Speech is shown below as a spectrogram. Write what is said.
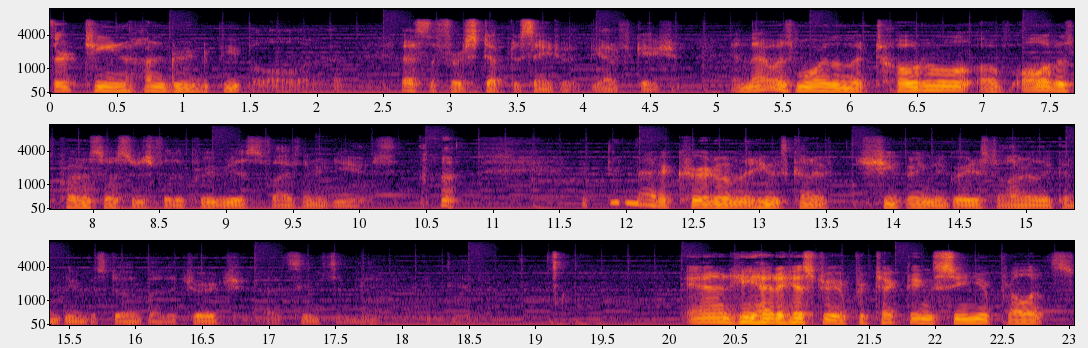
1,300 people. That's the first step to sainthood, beatification. And that was more than the total of all of his predecessors for the previous 500 years. but didn't that occur to him that he was kind of cheapening the greatest honor that can be bestowed by the church? That seems to me and he had a history of protecting senior prelates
